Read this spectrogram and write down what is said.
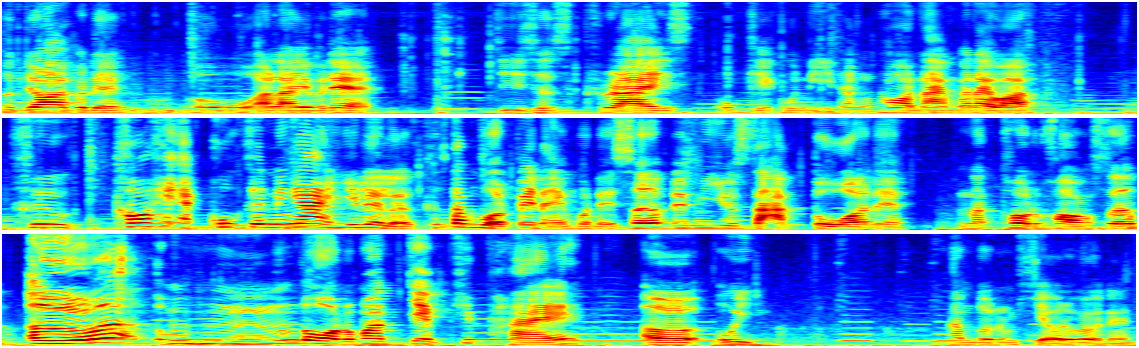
สุดยอดไปเลย โอ้อะไรวะเนี่ย Jesus Christ โอเค กูหนีทั้งท่อน้ำก็ได้วะ คือเขาแหกคุกกันง่ายๆอย่างนี้เลยเหรอ คือตำรวจไปไหนหมดในเซิร์ฟเนี่ยมีอยู่ 3 ตัวเนี่ย นักโทษของเซิร์ฟ เออหือโดดออกมาเจ็บชิบหาย เออ อุ้ยห้ามโดนน้ำเขียวด้วยเปล่าเนี่ย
